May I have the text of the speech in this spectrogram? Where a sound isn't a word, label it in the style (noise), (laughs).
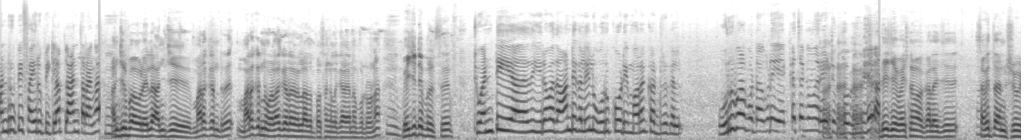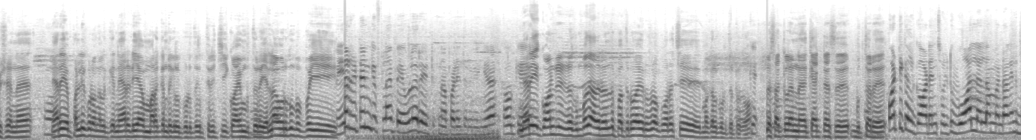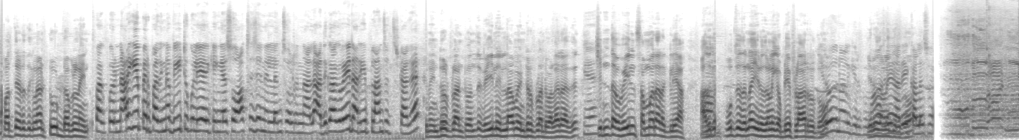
One rupee five ருபிக்கெலாம் plan தராங்க. அஞ்சு ரூபாய் விலையில் அஞ்சு மரக்கன்று மரக்கன்று வளர்க்கிடம் இல்லாத பசங்களுக்காக என்ன பண்ணுறோன்னா வெஜிடபிள்ஸு டுவெண்ட்டி அதாவது இருபது ஆண்டுகளில் ஒரு கோடி மரக்கன்றுகள். ஒரு ரூபா போட்டால் கூட எக்கச்சக்கமாக ரேட்டு போகுமே. DG Vaishnava college Saveetha institution நிறைய பள்ளிக்கூடங்களுக்கு நேரடியாக மரக்கன்றுகள் கொடுத்து திருச்சி கோயம்புத்தூர் எல்லா ஊருக்கும் இப்போ போய் ரிட்டர்ன் கிஃப்ட்லாம் இப்போ எவ்வளோ ரேட்டுக்கு நான் பண்ணி தருவீங்க? ஓகே நிறைய குவான்டிட்டி இருக்கும்போது அதுலேருந்து பத்து ரூபா இருபது ரூபா குறைச்சி மக்கள் கொடுத்துட்ருக்கோம். இல்லை சக்கலன்னு கேக்டஸு புத்தர். வெர்டிக்கல் கார்டன் சொல்லிட்டு வால் எல்லாம் பண்ணுறாங்க பத்து எடுத்துக்கலாம் டூ டபுள் நைன் போகிறோம் நிறைய பேர் பார்த்தீங்கன்னா வீட்டுக்குள்ளேயே இருக்கீங்க. ஸோ ஆக்சிஜன் இல்லைன்னு சொல்கிறதுனால அதுக்காகவே நிறைய பிளான்ஸ் வச்சுருக்காங்க. இண்டோர் பிளான்ட் வந்து வெயில் இல்லாமல் இண்டோர் பிளான்ட் வளராது. சின்ன வெயில் சம்மராக இருக்கு இல்லையா? அதுக்கு பூத்துதுன்னா இருபது நாளைக்கு அப்படியே ஃப்ளார் இருக்கும். இருபது நாளைக்கு இருக்கும்? இருபது நாளைக்கு அதே இருக்கும். guys.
